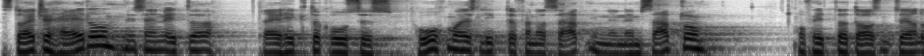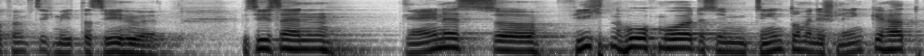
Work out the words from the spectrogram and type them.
Das deutsche Heidel ist ein etwa drei Hektar großes Hochmoor, es liegt auf einer Sat in einem Sattel auf etwa 1250 Meter Seehöhe. Es ist ein kleines äh, Fichtenhochmoor, das im Zentrum eine Schlenke hat,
